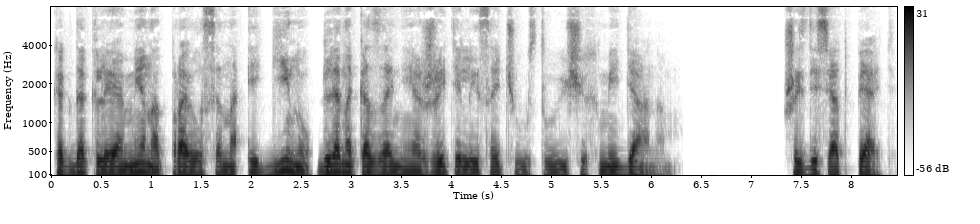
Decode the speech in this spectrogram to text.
когда Клеомен отправился на Эгину для наказания жителей, сочувствующих медянам. 65.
